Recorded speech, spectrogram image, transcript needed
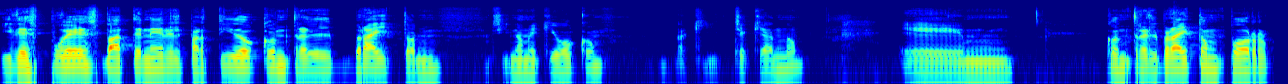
Y después va a tener el partido contra el Brighton, si no me equivoco, aquí chequeando contra el Brighton por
